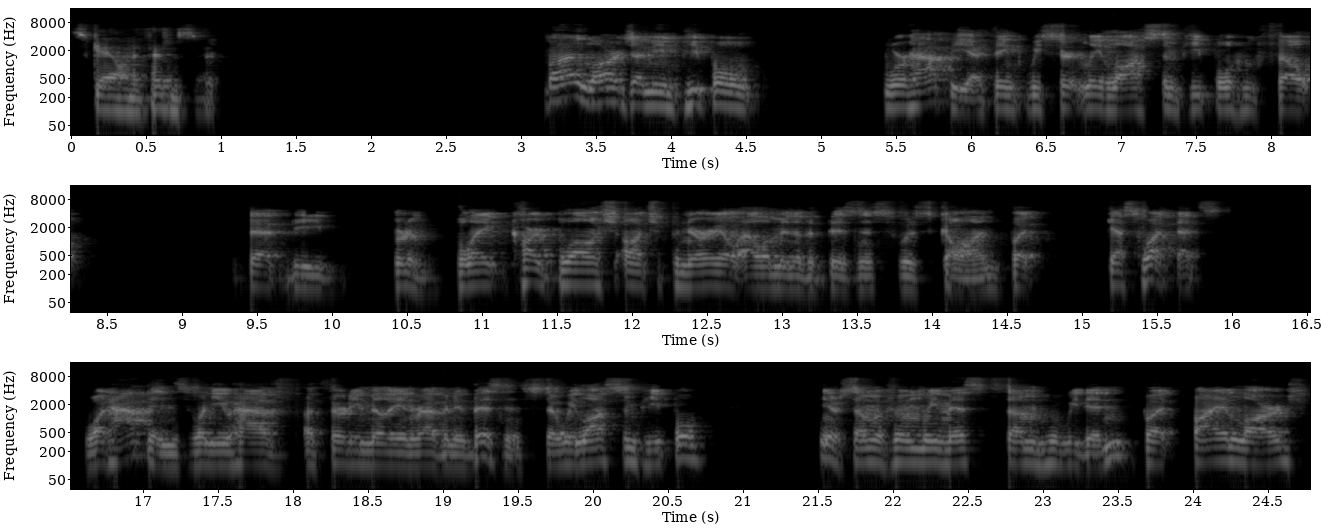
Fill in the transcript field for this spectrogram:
scale and efficiency. By and large, I mean people were happy. I think we certainly lost some people who felt that the sort of blank carte blanche entrepreneurial element of the business was gone. But guess what? That's what happens when you have a 30 million revenue business. So we lost some people, you know, some of whom we missed, some who we didn't. But by and large,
